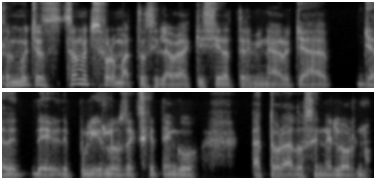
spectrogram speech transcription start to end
Son muchos, son muchos formatos y la verdad quisiera terminar ya, ya de, de, pulir los decks que tengo atorados en el horno.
